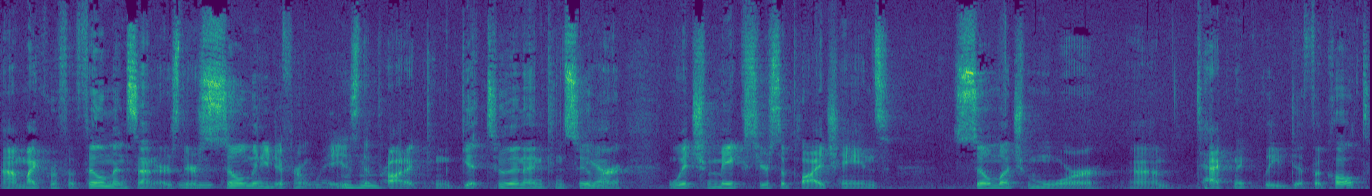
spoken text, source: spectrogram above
uh, micro fulfillment centers. There's Mm-hmm. so many different ways that product can get to an end consumer, which makes your supply chains so much more um, technically difficult.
